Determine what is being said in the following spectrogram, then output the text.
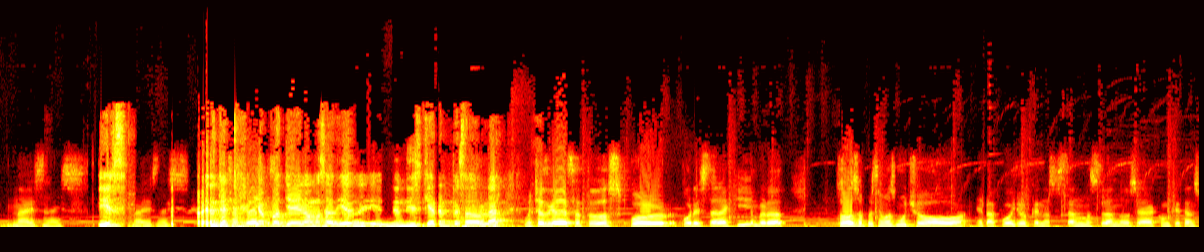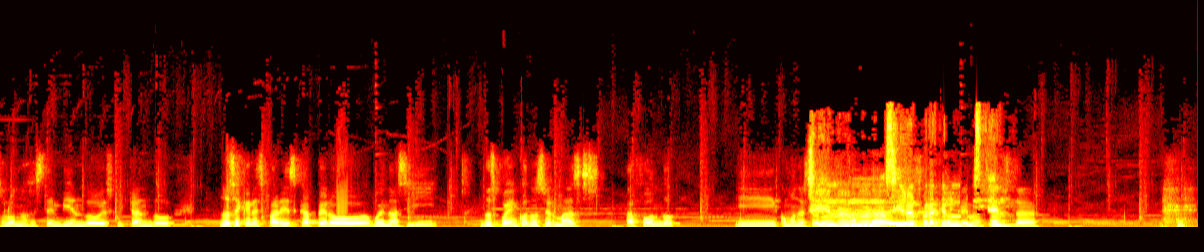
Nice, nice, Diez. nice, nice. Ya, ya, pues, llegamos a diez y ni siquiera he empezado a hablar. Muchas gracias a todos por, por estar aquí, en verdad. Todos apreciamos mucho el apoyo que nos están mostrando, o sea, con que tan solo nos estén viendo, escuchando. No sé qué les parezca, pero bueno, así nos pueden conocer más a fondo y como nuestras Sí, no, no, nos sirve para que lo nos gusten.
